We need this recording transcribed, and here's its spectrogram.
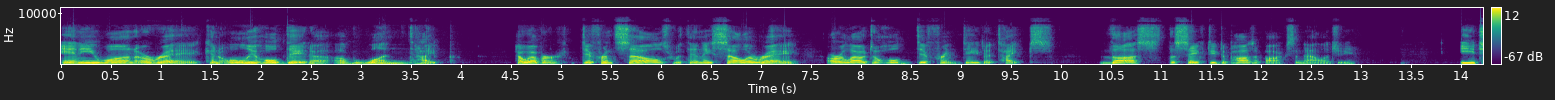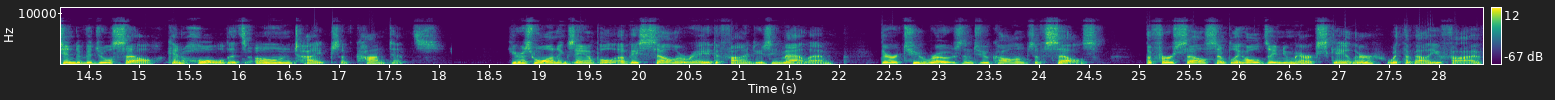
Any one array can only hold data of one type. However, different cells within a cell array are allowed to hold different data types. Thus, the safety deposit box analogy. Each individual cell can hold its own types of contents. Here's one example of a cell array defined using MATLAB. There are two rows and two columns of cells. The first cell simply holds a numeric scalar with the value 5.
